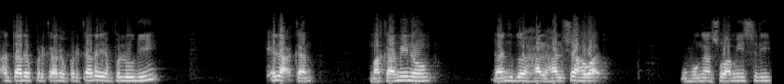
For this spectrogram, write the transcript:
antara perkara-perkara yang perlu dielakkan. Makan minum dan juga hal-hal syahwat. Hubungan suami isteri.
